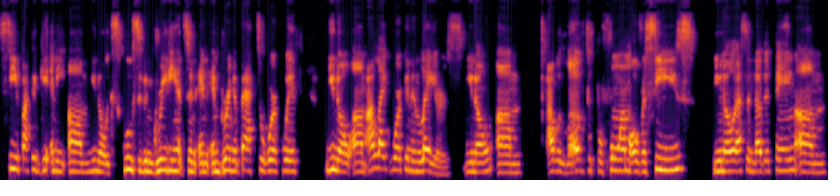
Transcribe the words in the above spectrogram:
See if I could get any um you know exclusive ingredients and and, and bring it back to work with. You know, um, I like working in layers. You know, um, I would love to perform overseas you know, that's another thing. Um,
